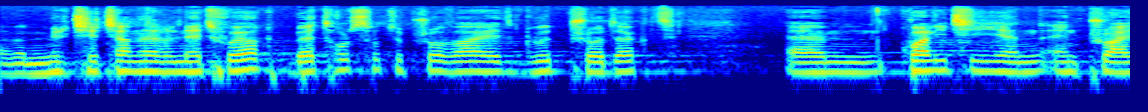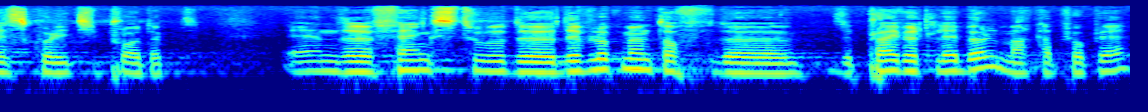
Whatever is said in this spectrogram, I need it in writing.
multi-channel network, but also to provide good product, um, quality and, and price quality product. And uh, thanks to the development of the, the private label, Marca Propria,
